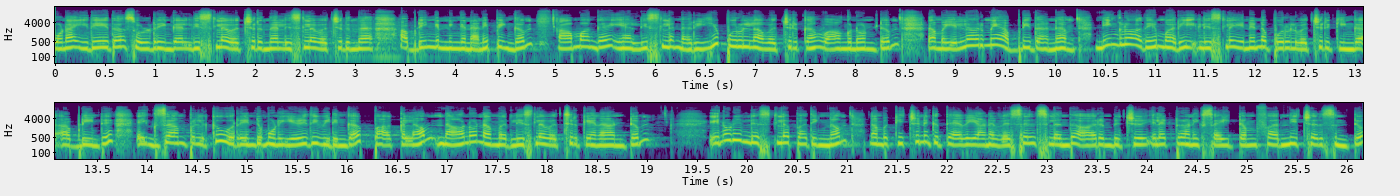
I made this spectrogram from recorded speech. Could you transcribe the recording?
போனால் இதே தான் சொல்கிறீங்க லிஸ்ட்டில் வச்சுருந்தேன் லிஸ்ட்டில் வச்சுருந்தேன் அப்படிங்க நீங்கள் நினைப்பீங்க ஆமாங்க என் லிஸ்ட்டில் நிறைய பொருள் நான் வச்சுருக்கேன். வாங்கணுன்ட்டு நம்ம எல்லாருமே அப்படி தானே நீங்களும் அதே மாதிரி லிஸ்ட்டில் என்னென்ன பொருள் வச்சுருக்கீங்க அப்படின்ட்டு எக்ஸாம்பிளுக்கு ஒரு ரெண்டு மூணு எழுதி விடுங்க. பார்க்கலாம். நானும் நம்ம லிஸ்ட்டில் வச்சுருக்கேனான்ட்டு. என்னுடைய லிஸ்ட்டில் பார்த்திங்கன்னா நம்ம கிச்சனுக்கு தேவையான வெசல்ஸ்லேருந்து ஆரம்பித்து எலக்ட்ரானிக்ஸ் ஐட்டம் ஃபர்னிச்சர்ஸ்ன்ட்டு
